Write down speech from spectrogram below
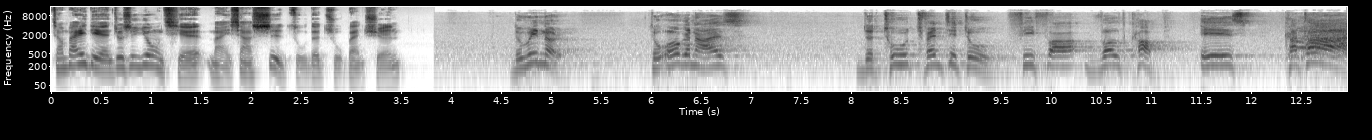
讲白一点，就是用钱买下世足的主办权。The winner to organize the 2022 FIFA World Cup is Qatar。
